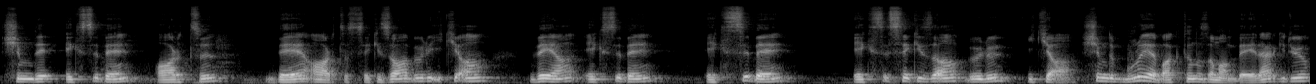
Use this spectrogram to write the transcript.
Şimdi eksi b artı b artı 8a bölü 2a veya eksi b eksi b eksi 8a bölü 2a. Şimdi buraya baktığınız zaman b'ler gidiyor.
